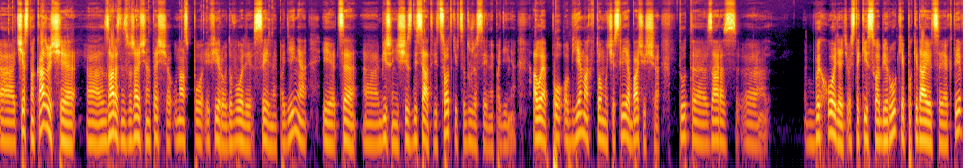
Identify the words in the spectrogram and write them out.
е, чесно кажучи, зараз, незважаючи на те, що у нас по ефіру доволі сильне падіння, і це більше ніж 60%, це дуже сильне падіння. Але по об'ємах, в тому числі, я бачу, що тут зараз виходять ось такі слабі руки, покидають цей актив,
